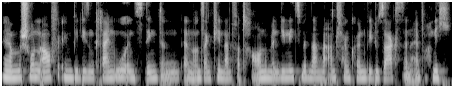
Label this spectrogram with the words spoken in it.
ähm, schon auf irgendwie diesen kleinen Urinstinkt in, in unseren Kindern vertrauen. Und wenn die nichts miteinander anfangen können, wie du sagst, dann einfach nicht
